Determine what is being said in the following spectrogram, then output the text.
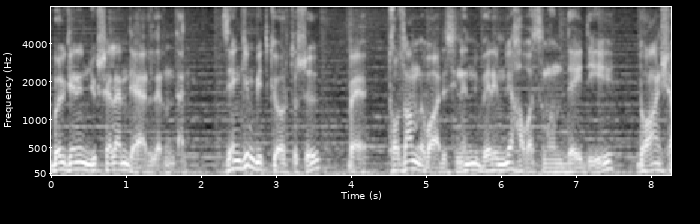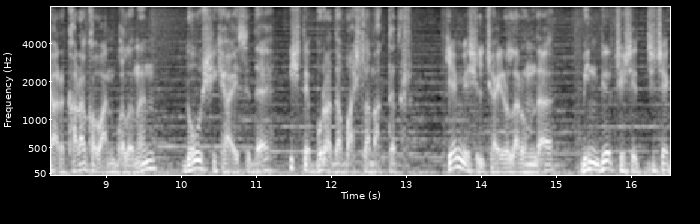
bölgenin yükselen değerlerinden, zengin bitki örtüsü ve Tozanlı Vadisi'nin verimli havasının değdiği Doğanşar Karakovan balının doğuş hikayesi de işte burada başlamaktadır. Yemyeşil çayırlarında bin bir çeşit çiçek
